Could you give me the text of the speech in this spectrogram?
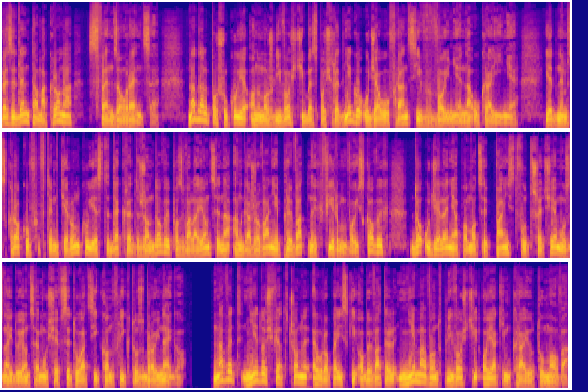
prezydenta Macrona swędzą ręce. Nadal poszukuje on możliwości bezpośredniego udziału Francji w wojnie na Ukrainie. Jednym z kroków w tym kierunku jest dekret rządowy pozwalający na angażowanie prywatnych firm wojskowych do udzielenia pomocy państwu trzeciemu znajdującemu się w sytuacji konfliktu zbrojnego. Nawet niedoświadczony europejski obywatel nie ma wątpliwości, o jakim kraju tu mowa.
